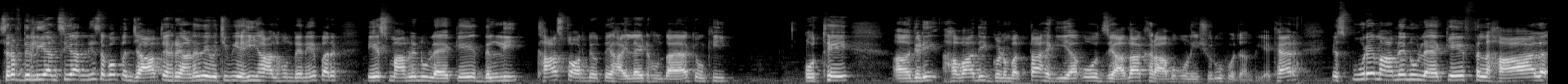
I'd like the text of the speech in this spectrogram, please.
ਸਿਰਫ ਦਿੱਲੀ ਐਨਸੀਆਰ ਨਹੀਂ, ਸਗੋਂ ਪੰਜਾਬ ਤੇ ਹਰਿਆਣਾ ਦੇ ਵਿੱਚ ਵੀ ਇਹੀ ਹਾਲ ਹੁੰਦੇ ਨੇ, ਪਰ ਇਸ ਮਾਮਲੇ ਨੂੰ ਲੈ ਕੇ ਦਿੱਲੀ ਖਾਸ ਤੌਰ ਦੇ ਉੱਤੇ ਹਾਈਲਾਈਟ ਹੁੰਦਾ ਹੈ, ਕਿਉਂਕਿ ਉੱਥੇ ਜਿਹੜੀ ਹਵਾ ਦੀ ਗੁਣਵੱਤਾ ਹੈਗੀ ਆ, ਉਹ ਜ਼ਿਆਦਾ ਖਰਾਬ ਹੋਣੀ ਸ਼ੁਰੂ ਹੋ ਜਾਂਦੀ ਹੈ। ਖੈਰ, ਇਸ ਪੂਰੇ ਮਾਮਲੇ ਨੂੰ ਲੈ ਕੇ ਫਿਲਹਾਲ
